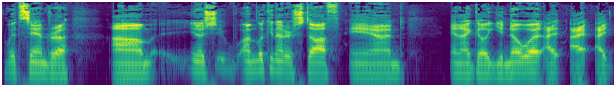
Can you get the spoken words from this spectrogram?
with Sandra, um, you know, she, I'm looking at her stuff and and I go, you know what? I, I, I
